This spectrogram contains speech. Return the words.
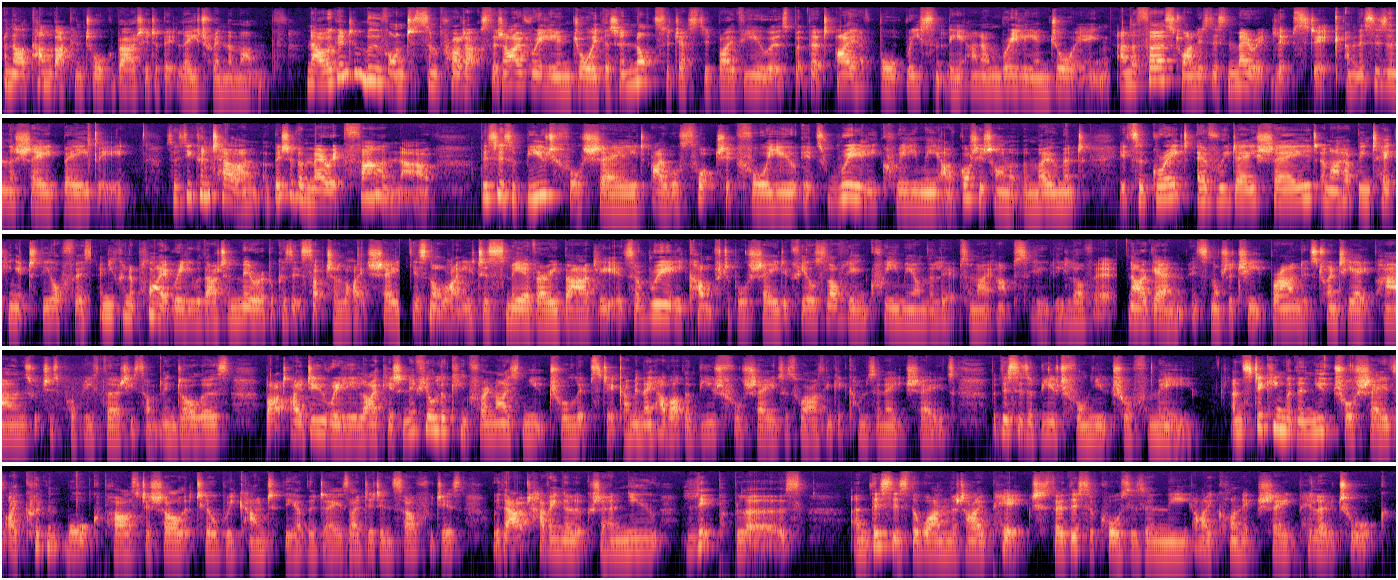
and I'll come back and talk about it a bit later in the month. Now we're going to move on to some products that I've really enjoyed that are not suggested by viewers but that I have bought recently and I'm really enjoying. And the first one is this Merit lipstick and this is in the shade Baby. So as you can tell I'm a bit of a Merit fan now. This is a beautiful shade. I will swatch it for you. It's really creamy. I've got it on at the moment. It's a great everyday shade and I have been taking it to the office and you can apply it really without a mirror because it's such a light shade. It's not likely to smear very badly. It's a really comfortable shade. It feels lovely and creamy on the lips and I absolutely love it. Now again, it's not a cheap brand. It's 28 pounds, which is probably 30 something dollars, but I do really like it. And if you're looking for a nice neutral lipstick, I mean, they have other beautiful shades as well. I think it comes in eight shades, but this is a beautiful neutral for me. And sticking with the neutral shades, I couldn't walk past a Charlotte Tilbury counter the other day, as I did in Selfridges, without having a look at her new lip blurs. And this is the one that I picked. So this, of course, is in the iconic shade Pillow Talk.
